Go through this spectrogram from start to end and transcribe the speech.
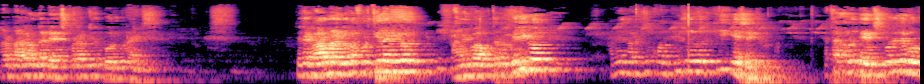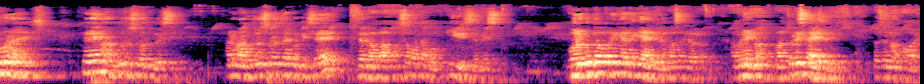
আৰু বাৰ ঘণ্টা ডেন্স কৰাৰ পিছত বৰষুণ আহিছে তেতিয়া ঘৰৰ মানুহৰ লগত ফূৰ্তি লাগি গ'ল। আমি কোৱা কথাটো মিলি গ'ল। আৰে ল'ৰাটো কনফিউজ হৈ গ'ল কি কেছ এইটো এটা মানুহ ডেন্স কৰিলে আহে তেতিয়া এই মানুহটোৰ ওচৰত গৈছে। আৰু মানুহটোৰ ওচৰত যাই সুধিছে যে বাবা সঁচা কথা কওক কি হৈছে বেছি? বৰষুণটো আপুনি কেনেকে আহিলে? সঁচাকে। আপুনি বা- বাতৰি চাই আছে নেকি? কৈছে নহয়।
